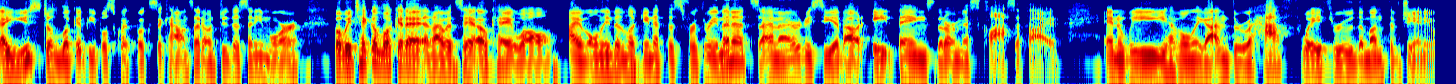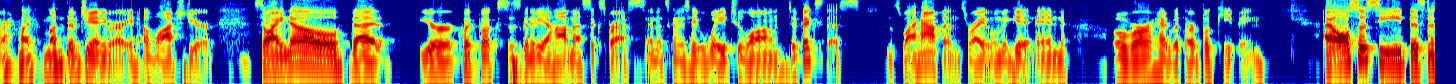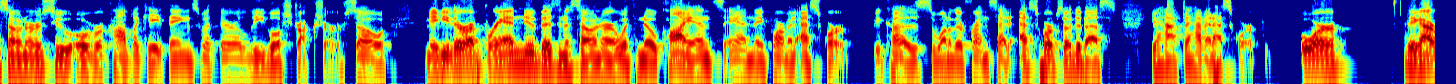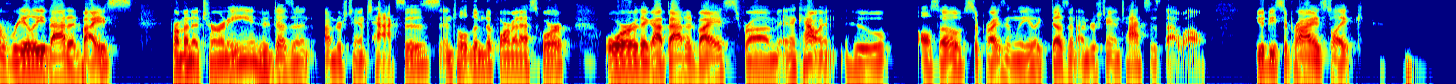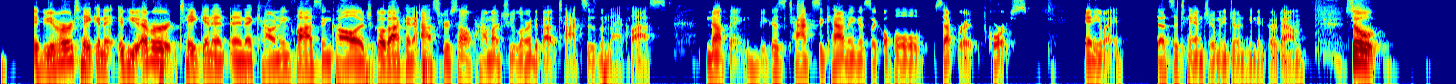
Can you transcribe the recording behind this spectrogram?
I used to look at people's QuickBooks accounts. I don't do this anymore. But we take a look at it and I would say, okay, well, I've only been looking at this for three minutes and I already see about eight things that are misclassified and we have only gotten through halfway through the month of January, like month of January of last year. So I know that your QuickBooks is going to be a hot mess express and it's going to take way too long to fix this. That's what happens, right? When we get in over our head with our bookkeeping. I also see business owners who overcomplicate things with their legal structure. So maybe they're a brand new business owner with no clients and they form an S Corp because one of their friends said S corps are the best. You have to have an S corp. Or they got really bad advice from an attorney who doesn't understand taxes and told them to form an S corp, or they got bad advice from an accountant who also surprisingly like doesn't understand taxes that well. You'd be surprised like if you've ever taken it if you ever taken an accounting class in college go back and ask yourself how much you learned about taxes in that class nothing because tax accounting is like a whole separate course. Anyway, that's a tangent we don't need to go down. So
